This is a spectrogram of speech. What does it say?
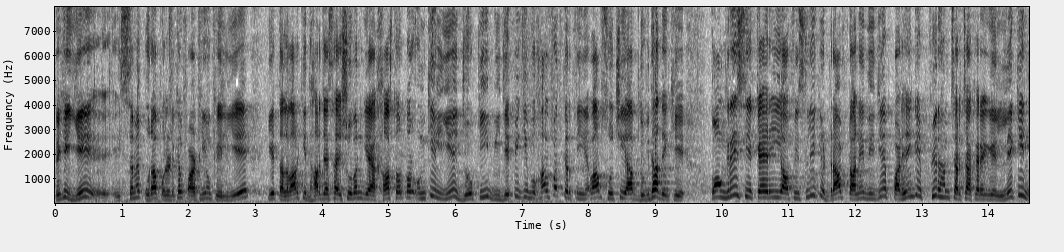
देखिए, ये इस समय पूरा पॉलिटिकल पार्टियों के लिए ये तलवार की धार जैसा इशू बन गया खासतौर पर उनके लिए जो कि बीजेपी की मुखालफत करती है। अब आप सोचिए, आप दुविधा देखिए कांग्रेस ये कह रही है ऑफिसली कि ड्राफ्ट आने दीजिए पढ़ेंगे फिर हम चर्चा करेंगे। लेकिन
